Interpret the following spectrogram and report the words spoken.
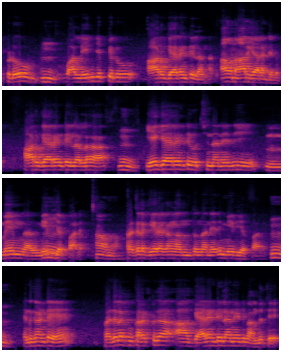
ఇప్పుడు ఉమ్, వాళ్ళు ఏం చెప్పారు ఆరు గ్యారంటీలు అన్నారు. అవును ఆరు గ్యారంటీలు. ఆరు గ్యారంటీలలో ఏ గ్యారంటీ వచ్చిందనేది మేము కాదు మీరు చెప్పాలి. అవును. ప్రజలకు ఏ రకంగా అందుతుంది అనేది మీరు చెప్పాలి. ఎందుకంటే ప్రజలకు కరెక్ట్గా ఆ గ్యారంటీలు అనేటివి అందితే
